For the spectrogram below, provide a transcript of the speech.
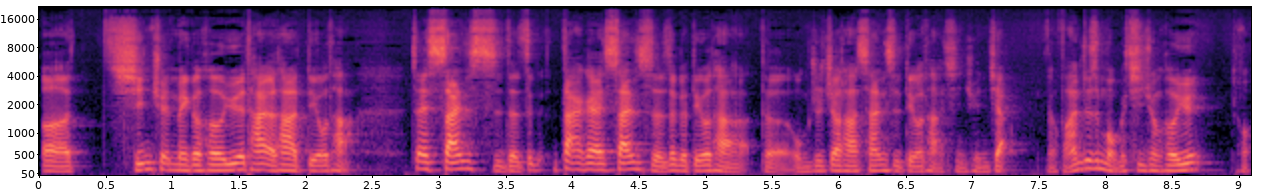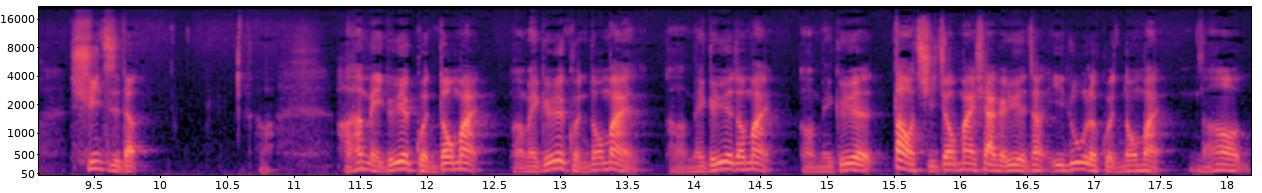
呃，行权每个合约它有它的 delta，在三十的这个大概三十的这个 delta 的，我们就叫它三十 delta 行权价。那反正就是某个期权合约，哦，虚值的，啊，好，它每个月滚动卖，啊，每个月滚动卖，啊，每个月都卖，啊，每个月到期就卖下个月，这样一路的滚动卖。然后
